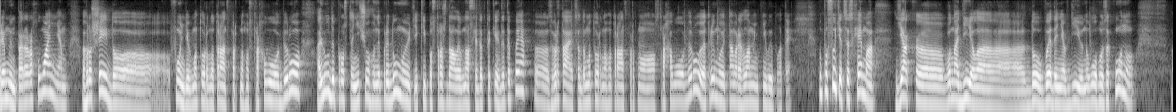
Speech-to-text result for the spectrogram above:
прямим перерахуванням грошей до фондів моторно-транспортного страхового бюро, а люди просто нічого не придумують, які постраждали внаслідок таких ДТП, е, звертаються до моторного транспортного страхового бюро і отримують там регламентні виплати. Ну, по суті, це схема. Як е, вона діяла до введення в дію нового закону, Е,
